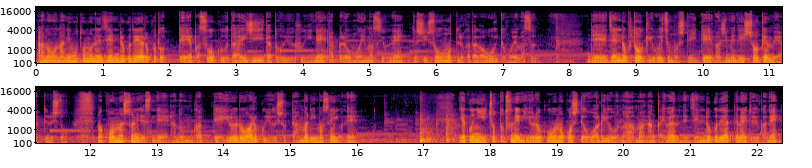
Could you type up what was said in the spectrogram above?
あの何事もね全力でやることってやっぱすごく大事だというふうにねやっぱり思いますよね。私そう思ってる方が多いと思います。で全力投球をいつもしていて真面目で一生懸命やってる人、まあ、こんな人にですねあの向かっていろいろ悪く言う人ってあんまりいませんよね。逆にちょっと常に余力を残して終わるようなまあなんかいわゆるね全力でやってないというかね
